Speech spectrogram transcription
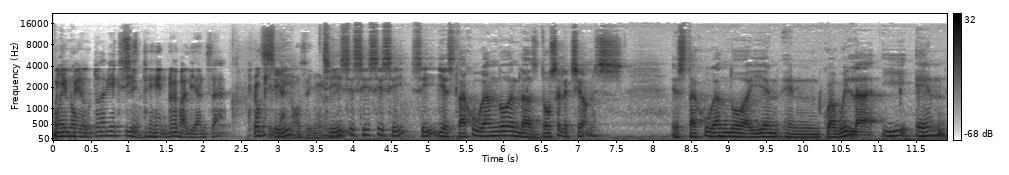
Oye, pero todavía existe Nueva Alianza. Creo que sí, ya no, señor. Sí, sí, sí, sí, sí, sí, y está jugando en las dos elecciones. Está jugando ahí en, en Coahuila y en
